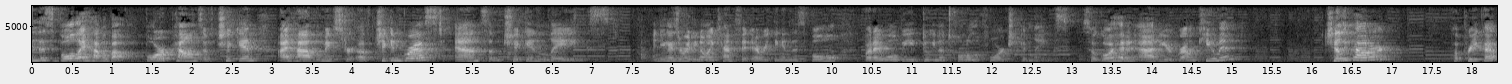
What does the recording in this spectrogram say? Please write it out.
In this bowl, I have about four pounds of chicken. I have a mixture of chicken breast and some chicken legs. And you guys already know I can't fit everything in this bowl, but I will be doing a total of four chicken legs. So go ahead and add your ground cumin, chili powder, paprika,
